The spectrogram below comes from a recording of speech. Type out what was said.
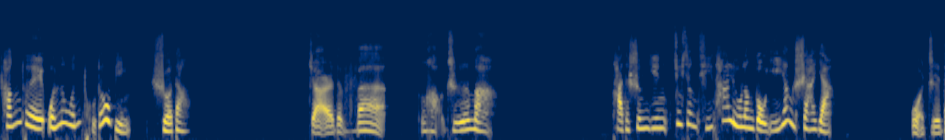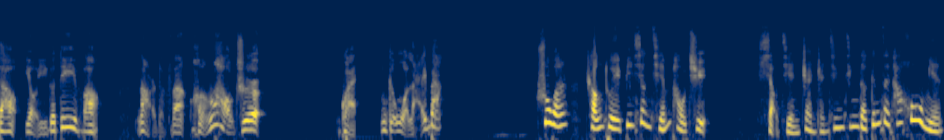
长腿闻了闻土豆饼，说道：“这儿的饭好吃吗？”他的声音就像其他流浪狗一样沙哑。我知道有一个地方，那儿的饭很好吃。快，跟我来吧。说完，长腿便向前跑去，小健战战兢兢的跟在他后面。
